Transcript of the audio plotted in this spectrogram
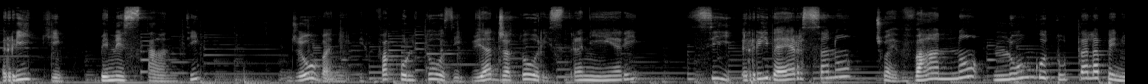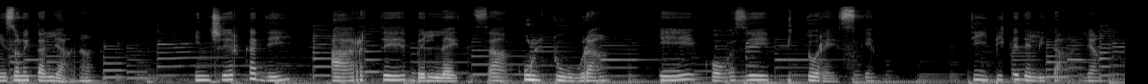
ricchi, benestanti, giovani e facoltosi viaggiatori stranieri si riversano, cioè vanno lungo tutta la penisola italiana in cerca di arte, bellezza, cultura, e cose pittoresche, tipiche dell'Italia. È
